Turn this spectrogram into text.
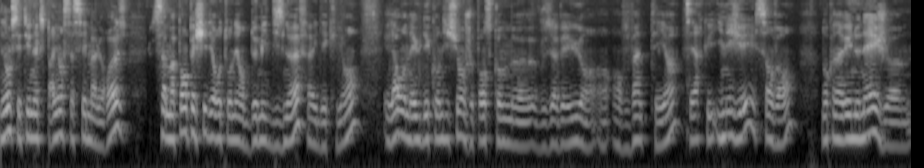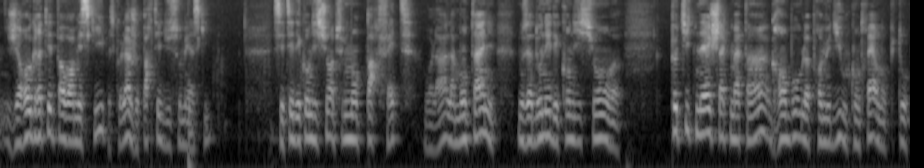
Et donc c'était une expérience assez malheureuse. Ça m'a pas empêché d'y retourner en 2019 avec des clients. Et là, on a eu des conditions, je pense, comme euh, vous avez eu en, en, 21. C'est-à-dire qu'il neigeait sans vent. Donc on avait une neige. J'ai regretté de ne pas avoir mes skis parce que là, je partais du sommet à ski. C'était des conditions absolument parfaites. Voilà, la montagne nous a donné des conditions. Euh, petite neige chaque matin, grand beau l'après-midi ou le contraire, non plutôt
